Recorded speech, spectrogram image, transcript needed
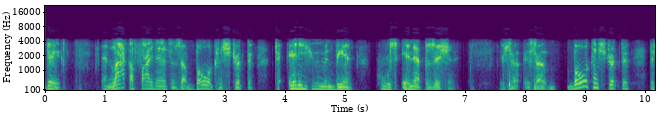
day. And lack of finance is a boa constrictor to any human being who's in that position. It's a it's a boa constrictor that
